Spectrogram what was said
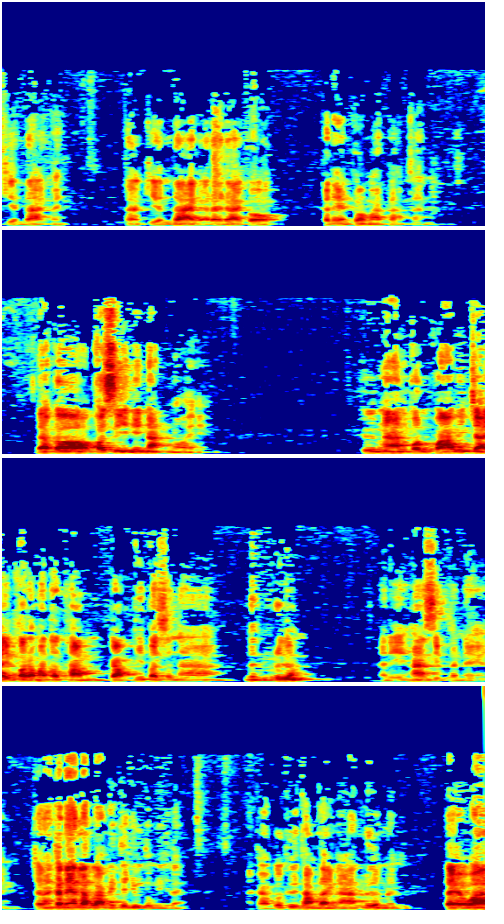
เขียนได้ไหมถ้าเขียนได้อะไรได้ก็คะแนนก็มาตามนั้น แล้วก็ข้อสี่นี้หนักหน่อย คืองานค้นคว้าวิจัยปรมัตธรรมกับวิปัสสนาหนึ่งเรื่อง อันนี้ห้าสิบคะแนน ฉะนั้นคะแนนหลักๆนี้จะอยู่ตรงนี้แหละนะครับ ก็คือทำรายงานเรื่องหนึ่ง แต่ว่า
